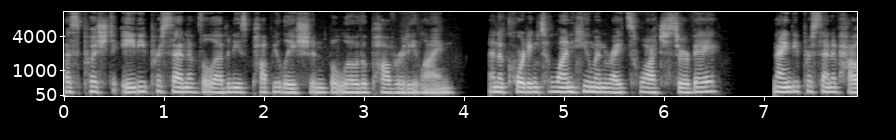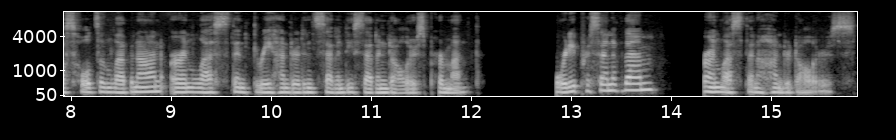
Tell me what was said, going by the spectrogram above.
has pushed 80% of the Lebanese population below the poverty line. And according to one Human Rights Watch survey, 90% of households in Lebanon earn less than $377 per month. 40% of them earn less than $100.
